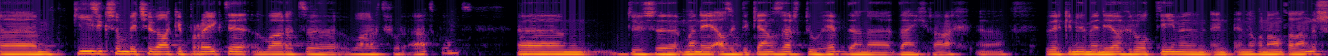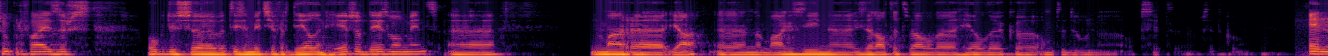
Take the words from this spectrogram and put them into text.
um, kies ik zo'n beetje welke projecten waar het, uh, waar het voor uitkomt. Um, dus, uh, maar nee, als ik de kans daartoe heb, dan, uh, dan graag. we werken nu met een heel groot team en, en, en nog een aantal andere supervisors ook. Dus het is een beetje verdeel en heers op deze moment. Maar ja, normaal gezien is dat altijd wel heel leuk om te doen op set. En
